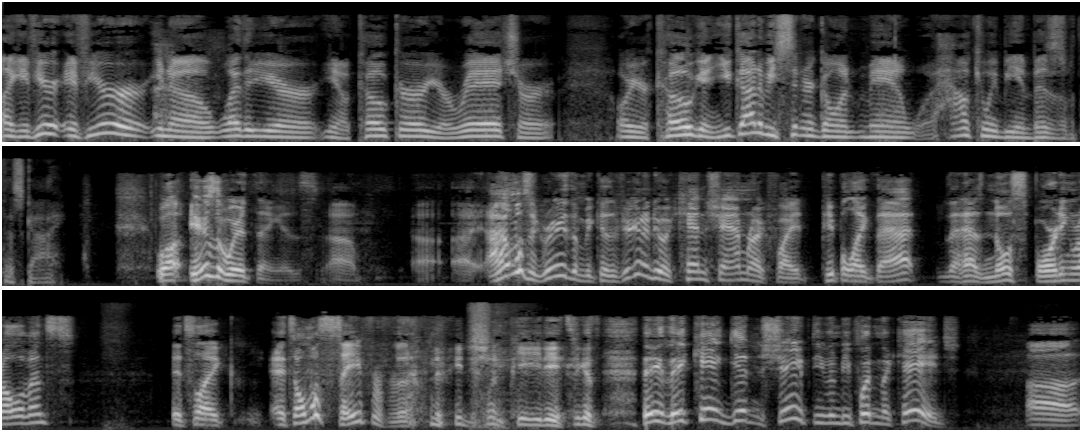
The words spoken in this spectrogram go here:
Like if you're if you're you know whether you're you know Coker, you're Rich, or or you're Kogan, you got to be sitting there going, man, how can we be in business with this guy? Well, here's the weird thing is. Um, uh, I almost agree with them because if you're going to do a Ken Shamrock fight, people like that that has no sporting relevance, it's like it's almost safer for them to be doing PEDs because they, they can't get in shape to even be put in the cage. Uh,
